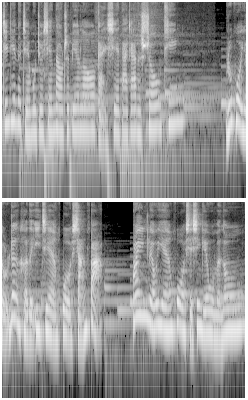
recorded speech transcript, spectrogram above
今天的节目就先到这边喽，感谢大家的收听。如果有任何的意见或想法，欢迎留言或写信给我们哦。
